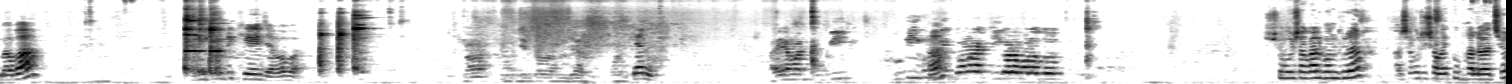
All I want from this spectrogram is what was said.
বাবা রুটি খেয়ে যা বাবা। কেন? আরে হ্যাঁ? শুভ সকাল বন্ধুরা আশা করি সবাই খুব ভালো আছো।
